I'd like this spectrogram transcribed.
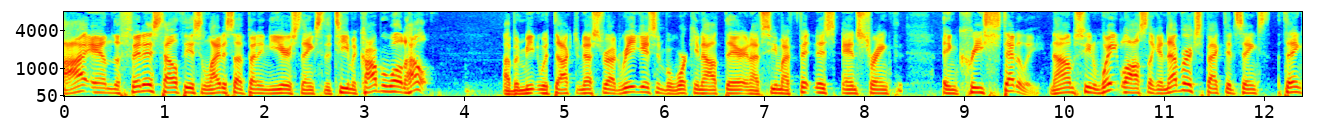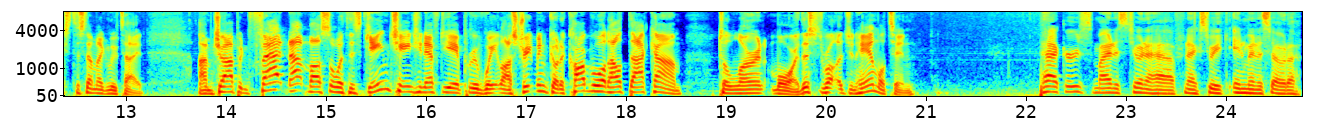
I am the fittest, healthiest, and lightest I've been in years thanks to the team at Carbon World Health. I've been meeting with Dr. Nestor Rodriguez and been working out there, and I've seen my fitness and strength increase steadily. Now I'm seeing weight loss like I never expected thanks, thanks to semaglutide. I'm dropping fat, not muscle, with this game changing FDA approved weight loss treatment. Go to carbonworldhealth.com to learn more. This is Rutledge and Hamilton. Packers minus two and a half next week in Minnesota.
